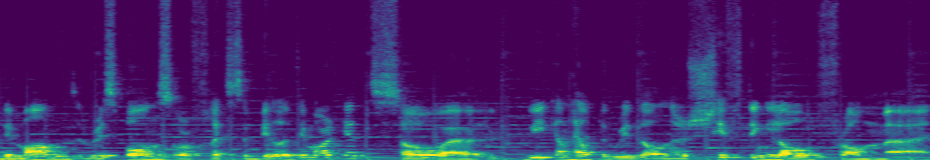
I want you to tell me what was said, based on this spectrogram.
demand response or flexibility market. So uh, we can help the grid owners shifting load from uh,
